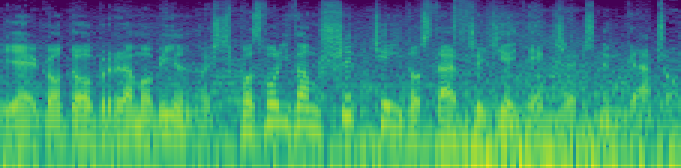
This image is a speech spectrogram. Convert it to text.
Jego dobra mobilność pozwoli wam szybciej dostarczyć je niegrzecznym graczom.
